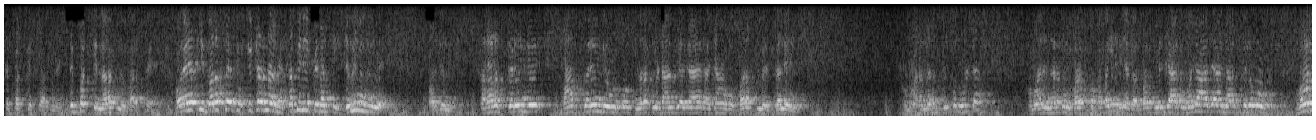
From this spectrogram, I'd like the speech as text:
तिब्बत के स्वर्ग में। तिब्बत के नरक में बर्फ़ है। और ऐसी बर्फ़ है जो इटरनल है, कभी नहीं पिघलती, जमी हुई है। और जो शरारत करेंगे, पाप करेंगे, उनको उस नरक में डाल दिया जाएगा, जहाँ वो बर्फ़ में गलेंगे। हमारा नरक बिल्कुल उल्टा है। हमारे नरक में बर्फ़ का पता ही नहीं अगर बर्फ़ मिल जाए तो मज़ा आ जाए नरक के लोगों को। वहाँ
